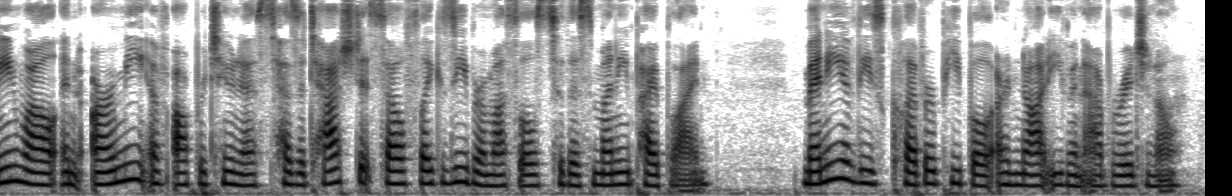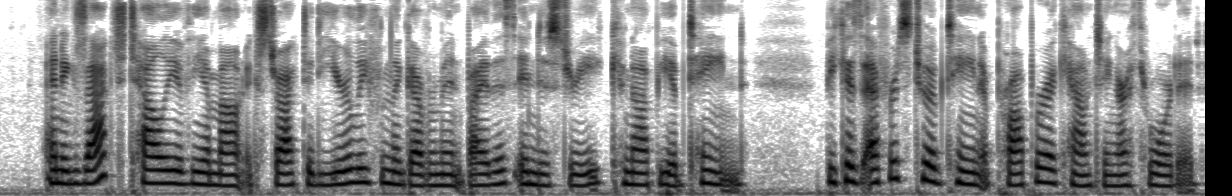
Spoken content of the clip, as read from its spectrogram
Meanwhile, an army of opportunists has attached itself like zebra mussels to this money pipeline. Many of these clever people are not even Aboriginal. An exact tally of the amount extracted yearly from the government by this industry cannot be obtained, because efforts to obtain a proper accounting are thwarted.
